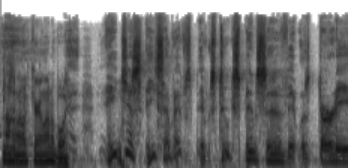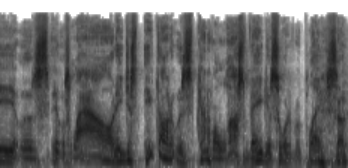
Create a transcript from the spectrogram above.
He was a North Carolina boy. he just he said it was, it was too expensive it was dirty it was it was loud he just he thought it was kind of a las vegas sort of a place so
